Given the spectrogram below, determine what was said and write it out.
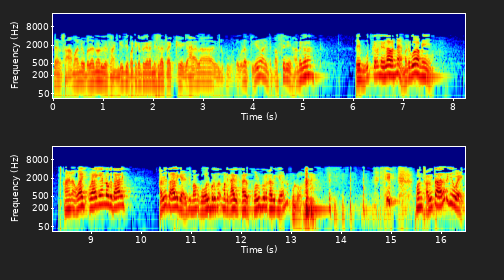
දැන් සාමාන්‍ය ඔබ දන්නවනේ දැන් සංගීතය පටිගත කරන්න ඉස්සලා ට්‍රැක් එක ගහලා ලොකු වැඩ ගොඩක් තියෙනවනේ ඊට පස්සේනේ හද කරන්නේ දැන් මුකුත් කරන්න වෙලාවක් නැහැ. මට ගෝවා මේ ආ නෑ ඔයා ඔයා කියන්නේ ඔක තාලේ. කවිය තාලේ කියන්නේ. මම කෝල්පුර මට කවි කෝල්පුර කවි කියන්න පුළුවන්. මම කවිතාලේට කිව්වා ඒක.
